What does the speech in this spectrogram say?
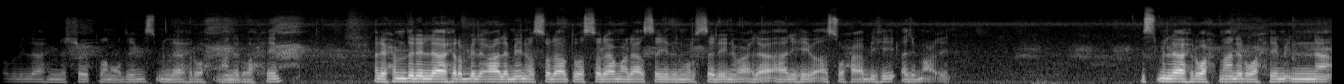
أعوذ بالله من الشيطان الرجيم. بسم الله الرحمن الرحيم. الحمد لله رب العالمين والصلاة والسلام على سيد المرسلين وعلى آله وأصحابه أجمعين. بسم الله الرحمن الرحيم. إنا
